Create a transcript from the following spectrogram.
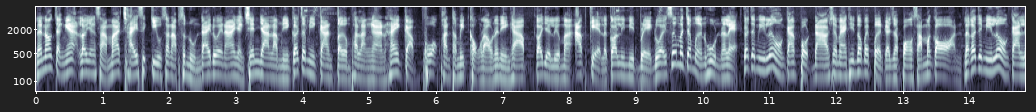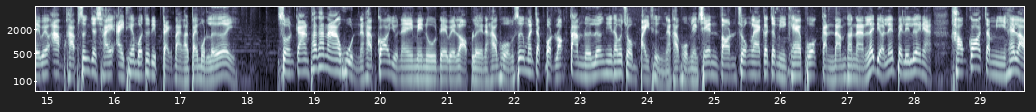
และนอกจากนี้เรายังสามารถใช้สกิลสนับสนุนได้ด้วยนะ อย่างเช่นยานลำนี้ก็จะมีการเติมพลังงานให้กับพวกพันธมิตรของเรานั่นเองครับ ก็อย่าลืมมาอัปเกรดแล้วก็ลิมิตเบรกด้วย ซึ่งมันจะเหมือนหุ่นนั่นแหละ ก็จะมีเรื่องของการปลดดาวใช่ไหมที่ต้องไปเปิดกระจะปองซ้ำมาก่อน แล้วก็จะมีเรื่องของการเลเวลอัพครับ ซึ่งจะใช้ไอเทมวัตถุดิบแตกต่างกันไปหมดเลย ส่วนการพัฒนาหุ่นนะครับก็อยู่ในเมนู Develop เลยนะครับผมซึ่งมันจะปลดล็อกตามเนื้อเรื่องที่ท่านผู้ชมไปถึงนะครับผมอย่างเช่น ตอนช่วงแรกก็จะมีแค่พวกกันดั้มเท่านั้น และเดี๋ยวเล่นไปเรื่อยๆเนี่ยเขาก็จะมีให้เรา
